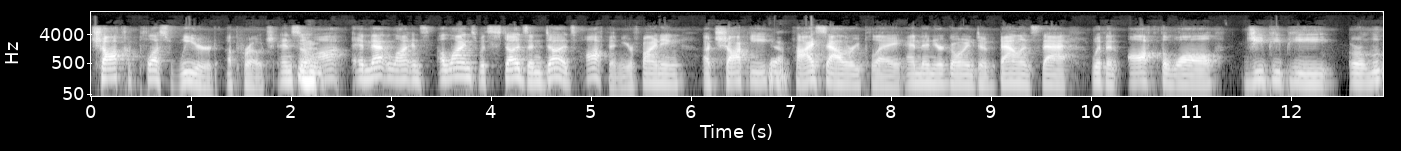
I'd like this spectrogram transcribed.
chalk plus weird approach. And so, mm-hmm. uh, and that aligns aligns with studs and duds. Often, you're finding a chalky yeah. high salary play, and then you're going to balance that with an off the wall GPP or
